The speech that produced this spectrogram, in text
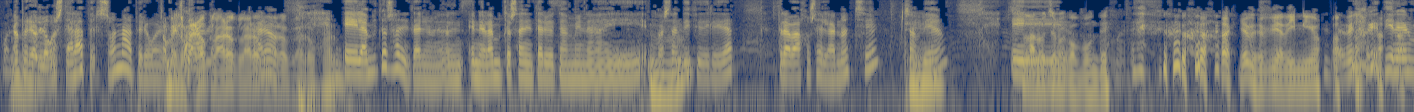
Bueno, pero luego está la persona, pero bueno. Hombre, está- claro, claro, claro, claro, claro, claro. El ámbito sanitario, en el, en el ámbito sanitario también hay bastante infidelidad. Trabajos en la noche también. La Eh, noche me confunde. ¿Qué decía Dinio? También los que tienen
